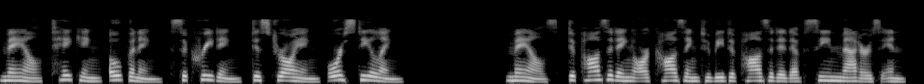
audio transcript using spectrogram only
mail, taking, opening, secreting, destroying, or stealing. Mails, depositing or causing to be deposited obscene matters in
